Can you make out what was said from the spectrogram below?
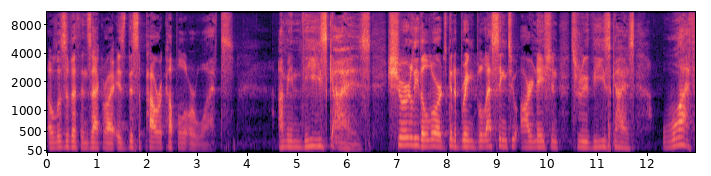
Elizabeth and Zachariah, is this a power couple or what? I mean, these guys, surely the Lord's going to bring blessing to our nation through these guys. What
